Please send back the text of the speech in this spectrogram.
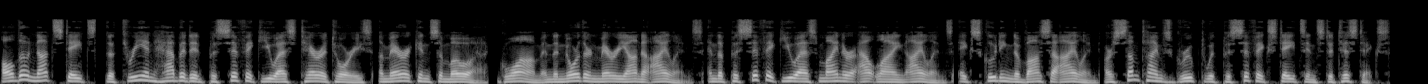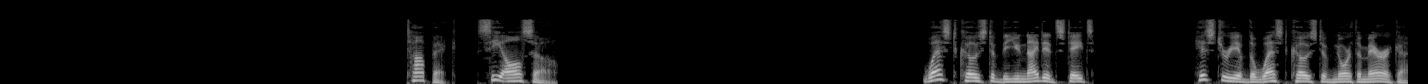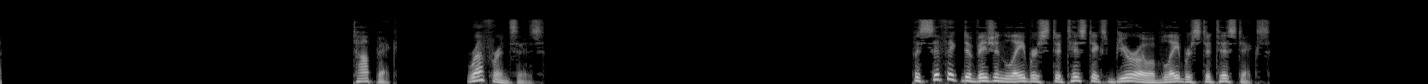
Although not states, the three inhabited Pacific U.S. territories American Samoa, Guam and the Northern Mariana Islands and the Pacific U.S. minor outlying islands excluding Navassa Island are sometimes grouped with Pacific states in statistics. See also West Coast of the United States History of the West Coast of North America References. Pacific Division Labor Statistics Bureau of Labor Statistics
